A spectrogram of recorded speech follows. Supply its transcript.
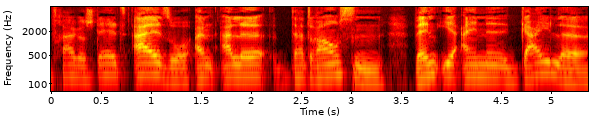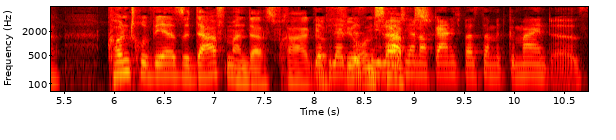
Frage stellst. Also, an alle da draußen, wenn ihr eine geile, kontroverse darf man das Frage Ja, vielleicht für wissen uns die Leute habt, ja noch gar nicht, was damit gemeint ist,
